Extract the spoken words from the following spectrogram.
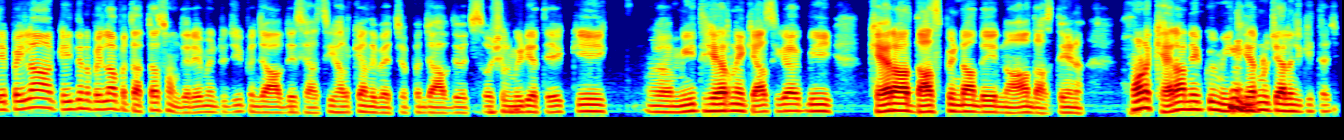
ਤੇ ਪਹਿਲਾਂ ਕਈ ਦਿਨ ਪਹਿਲਾਂ ਆਪਾਂ ਚਰਚਾ ਸੁਣਦੇ ਰਹੇ ਮਿੰਟੂ ਜੀ ਪੰਜਾਬ ਦੇ ਸਿਆਸੀ ਹਲਕਿਆਂ ਦੇ ਵਿੱਚ ਪੰਜਾਬ ਦੇ ਵਿੱਚ ਸੋਸ਼ਲ ਮੀਡੀਆ ਤੇ ਕਿ ਮੀਤ ਹੇਅਰ ਨੇ ਕਿਹਾ ਸੀਗਾ ਵੀ ਖਹਿਰਾ 10 ਪਿੰਡਾਂ ਦੇ ਨਾਂ ਦੱਸ ਦੇਣ। ਹੁਣ ਖਹਿਰਾ ਨੇ ਕੋਈ ਮੀਤ। ਹੇਅਰ ਨੂੰ ਚੈਲੰਜ ਕੀਤਾ ਜੀ?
